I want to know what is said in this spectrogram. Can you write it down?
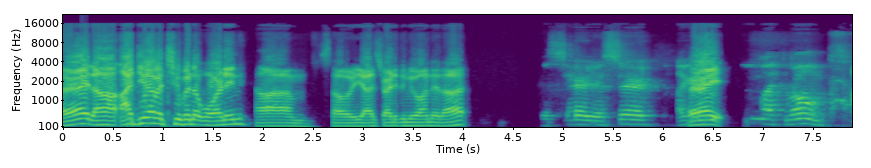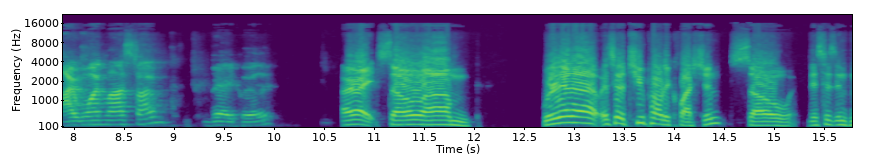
All right. Uh, I do have a two minute warning. Um, so you guys ready to move on to that? Yes, sir. Yes, sir. I All got right. my throne. I won last time, very clearly. All right. So um, we're gonna it's a two parter question. So this is in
